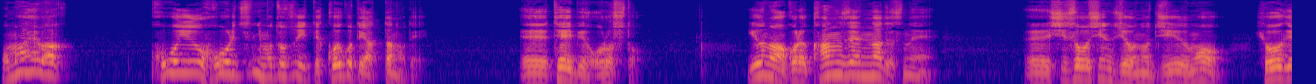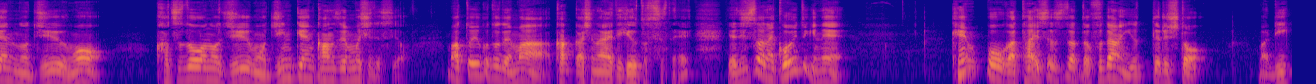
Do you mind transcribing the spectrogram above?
お前はこういう法律に基づいてこういうことやったので、えー、テレビを下ろすと。いうのはこれ完全なですね、えー、思想信条の自由も表現の自由も活動の自由も人権完全無視ですよ。まあ、ということでまあ閣下しないで言うとですねいや実はねこういう時ね憲法が大切だと普段言ってる人まあ、立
